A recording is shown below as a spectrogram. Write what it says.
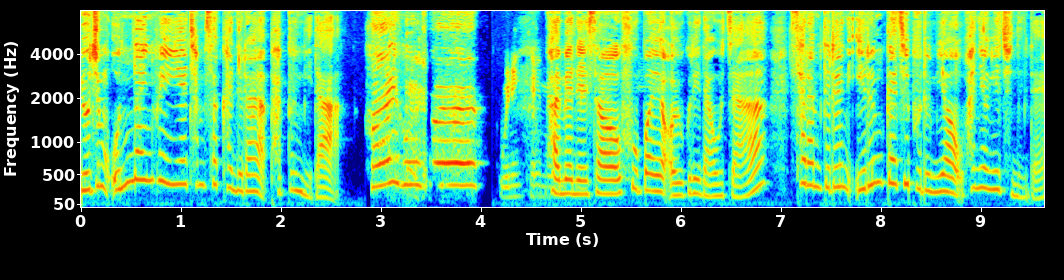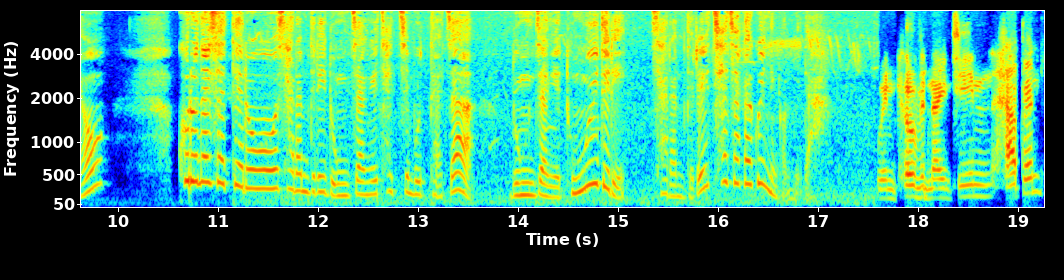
요즘 온라인 회의에 참석하느라 바쁩니다. Hi, Hoover. 화면에서 후버의 얼굴이 나오자 사람들은 이름까지 부르며 환영해 주는데요. 코로나 사태로 사람들이 농장을 찾지 못하자 농장의 동물들이 사람들을 찾아가고 있는 겁니다. When COVID-19 happened,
